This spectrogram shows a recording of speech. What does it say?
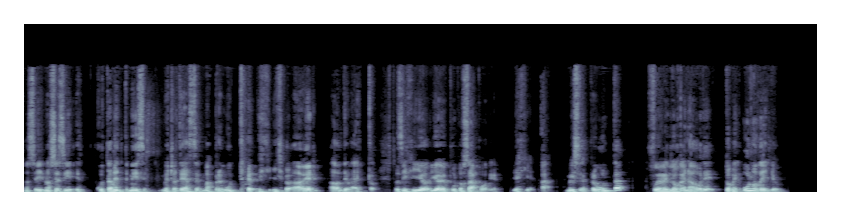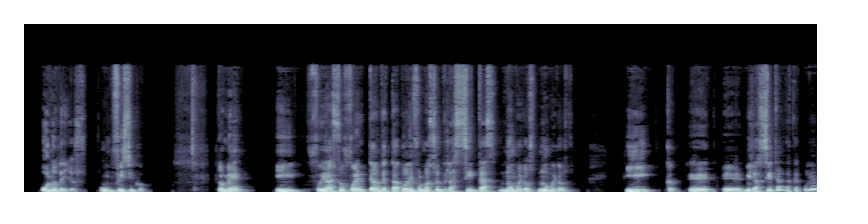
No sé, no sé si eh, justamente me dice, me traté de hacer más preguntas. y yo, a ver, ¿a dónde va esto? Entonces dije yo, yo de puto sapo. Y dije, ah, me hice la pregunta, fue a ver los ganadores, tomé uno de ellos uno de ellos, un físico. Tomé y fui a su fuente donde está toda la información de las citas, números, números, y eh, eh, vi las citas, las calculé,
